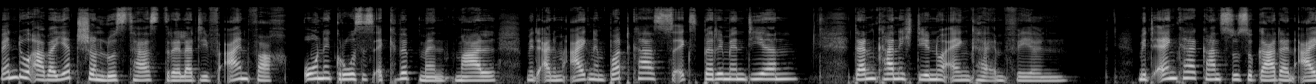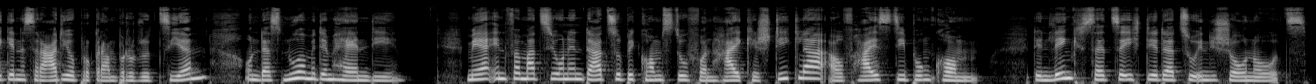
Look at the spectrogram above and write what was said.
Wenn du aber jetzt schon Lust hast, relativ einfach, ohne großes Equipment mal mit einem eigenen Podcast zu experimentieren, dann kann ich dir nur Anchor empfehlen. Mit Anchor kannst du sogar dein eigenes Radioprogramm produzieren und das nur mit dem Handy. Mehr Informationen dazu bekommst du von Heike Stiegler auf heisti.com. Den Link setze ich dir dazu in die Show Notes.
